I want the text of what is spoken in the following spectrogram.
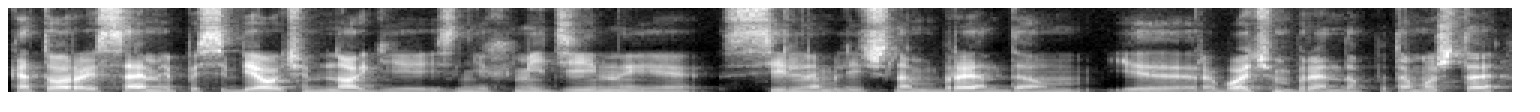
которые сами по себе, очень многие из них медийные, с сильным личным брендом и рабочим брендом, потому что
